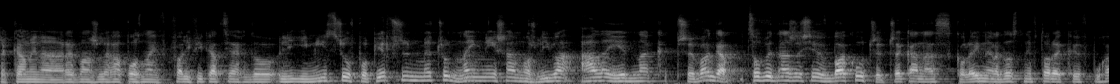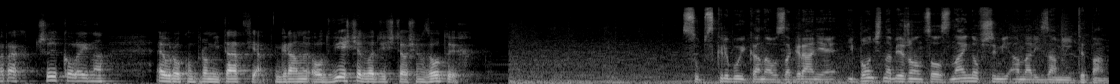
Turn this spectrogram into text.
Czekamy na rewanż Lecha Poznań w kwalifikacjach do Ligi Mistrzów. Po pierwszym meczu najmniejsza możliwa, ale jednak przewaga. Co wydarzy się w Baku? Czy czeka nas kolejny radosny wtorek w pucharach, czy kolejna eurokompromitacja? Gramy o 228 zł. Subskrybuj kanał Zagranie i bądź na bieżąco z najnowszymi analizami i typami.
